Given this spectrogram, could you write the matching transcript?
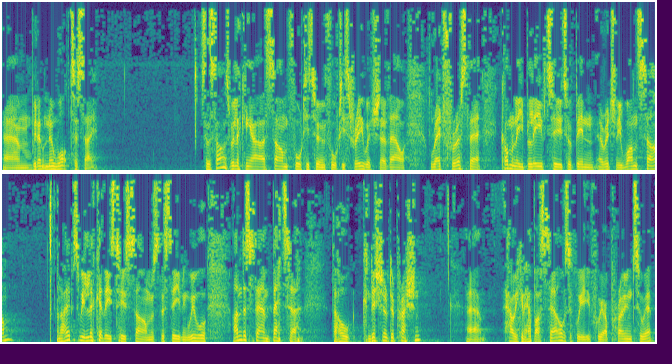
Um, we don't know what to say. So the Psalms we're looking at are Psalm 42 and 43, which uh, Val read for us. They're commonly believed to, to have been originally one Psalm. And I hope as we look at these two Psalms this evening, we will understand better the whole condition of depression, um, how we can help ourselves if we, if we are prone to it,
